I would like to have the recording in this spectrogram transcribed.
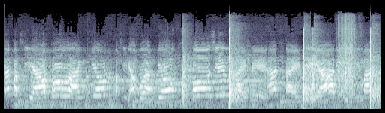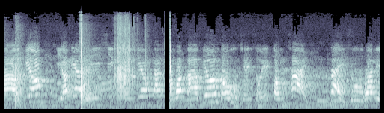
啊！北四寮保安局，北四寮保安局，保生大地，安大地啊！你满头奖。以后领队我家乡罗虎千岁光彩，再次欢迎，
